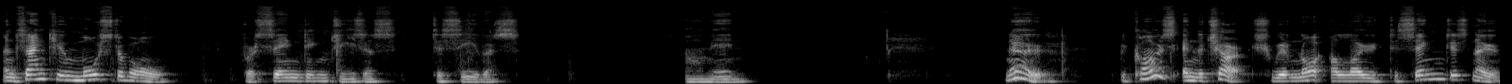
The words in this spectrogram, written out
And thank you most of all for sending Jesus to save us. Amen. Now, because in the church we're not allowed to sing just now,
